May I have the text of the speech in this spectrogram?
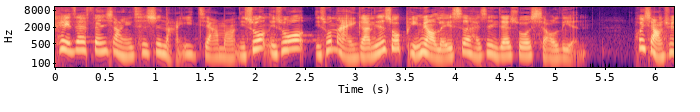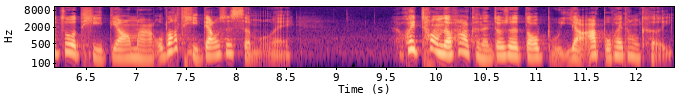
可以再分享一次是哪一家吗？你说，你说，你说哪一个？你是说皮秒雷射，还是你在说小脸？会想去做体雕吗？我不知道体雕是什么、欸，会痛的话，可能都是都不要啊，不会痛可以。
